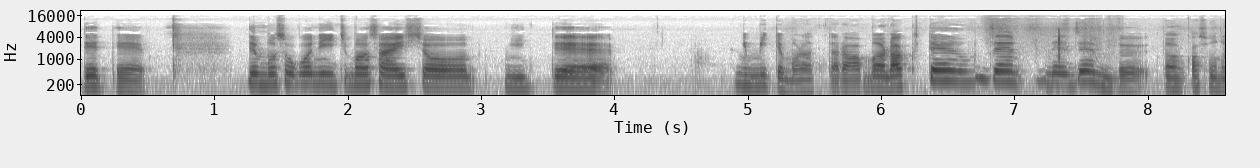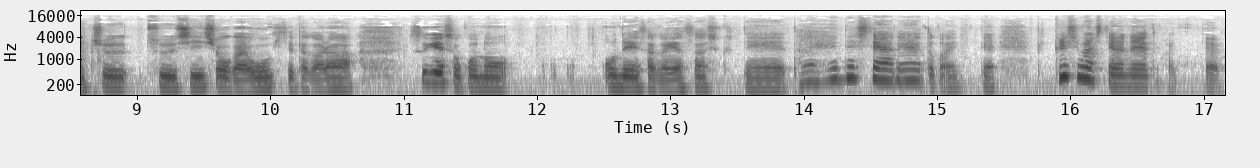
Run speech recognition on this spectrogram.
出てでもそこに一番最初に行って見てもらったら、まあ、楽天全,、ね、全部なんかその通信障害起きてたからすげえそこのお姉さんが優しくて「大変でしたよね」とか言って「びっくりしましたよね」とか言って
